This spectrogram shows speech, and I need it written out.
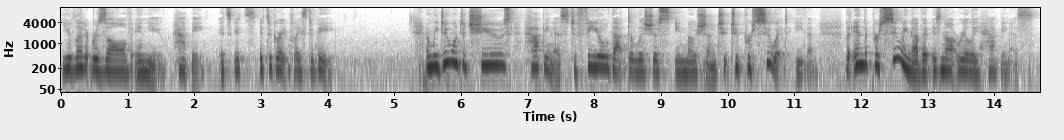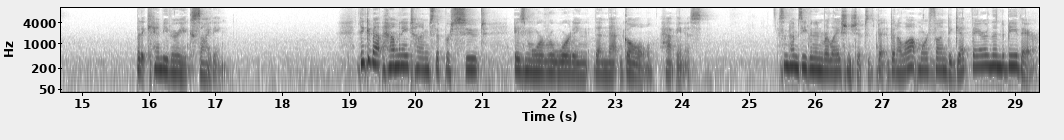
you let it resolve in you, happy. It's, it's, it's a great place to be. And we do want to choose happiness, to feel that delicious emotion, to, to pursue it even. But in the pursuing of it is not really happiness, but it can be very exciting. Think about how many times the pursuit is more rewarding than that goal, happiness. Sometimes, even in relationships, it's been, been a lot more fun to get there than to be there.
